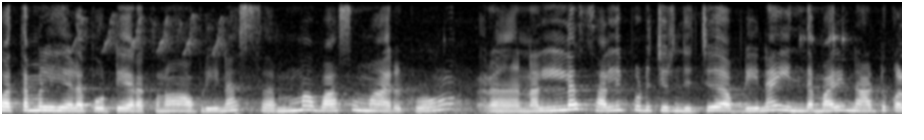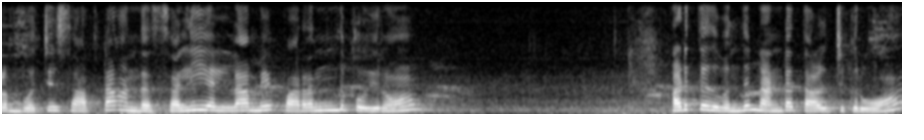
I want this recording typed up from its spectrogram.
கொத்தமல்லி இலை போட்டு இறக்கணும் அப்படின்னா செம்ம வாசமாக இருக்கும். நல்லா சளி பிடிச்சிருந்துச்சு அப்படின்னா இந்த மாதிரி நாட்டுக்குழம்பு வச்சு சாப்பிட்டா அந்த சளி எல்லாமே பறந்து போயிடும் அடுத்தது வந்து நண்டை தாளிச்சுக்கிருவோம்.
